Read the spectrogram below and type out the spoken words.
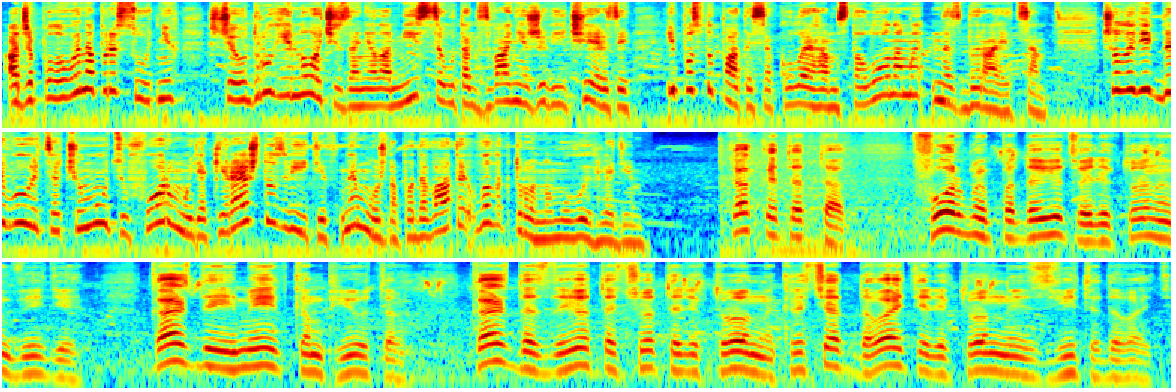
Адже половина присутніх ще о другій ночі зайняла місце у так званій живій черзі і поступатися колегам з талонами не збирається. Чоловік дивується, чому цю форму, як і решту звітів, не можна подавати в електронному вигляді. Как это так? Формы подают в электронном виде. Каждый имеет компьютер. Каждый сдает отчет электронный. Кричат, давайте электронные звиты, давайте.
